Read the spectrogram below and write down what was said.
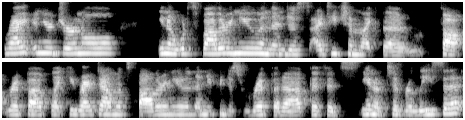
write in your journal, you know, what's bothering you? And then just I teach them like the thought rip up, like you write down what's bothering you and then you can just rip it up if it's, you know, to release it,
